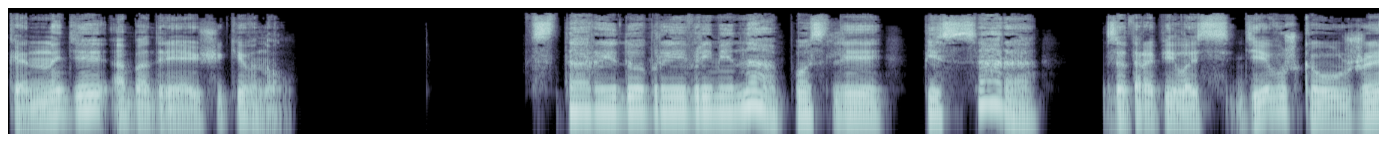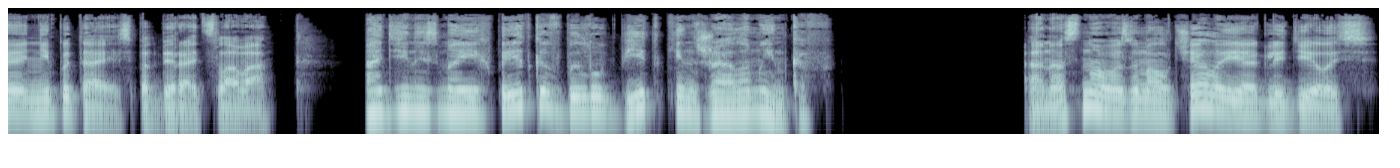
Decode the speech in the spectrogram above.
Кеннеди ободряюще кивнул. «В старые добрые времена после Писсара заторопилась девушка, уже не пытаясь подбирать слова. «Один из моих предков был убит кинжалом инков. Она снова замолчала и огляделась,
